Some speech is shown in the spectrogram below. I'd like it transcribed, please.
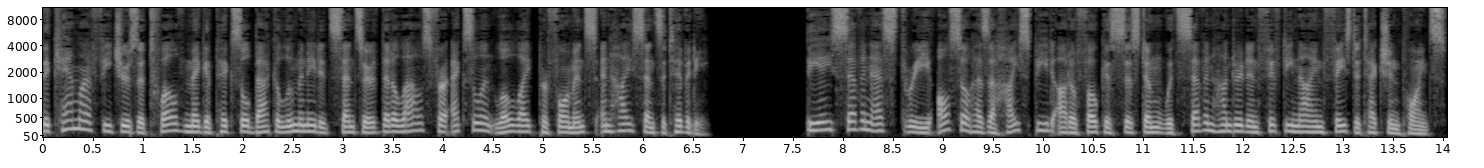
The camera features a 12-megapixel back-illuminated sensor that allows for excellent low-light performance and high sensitivity. The A7S III also has a high-speed autofocus system with 759 phase detection points,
